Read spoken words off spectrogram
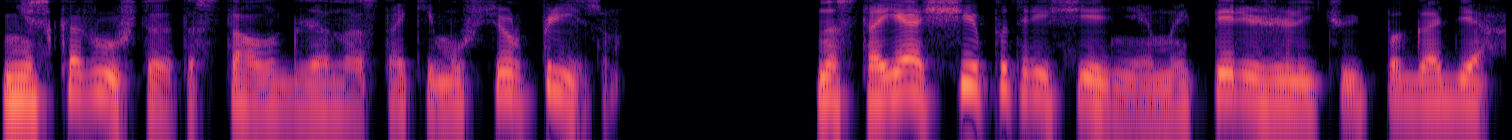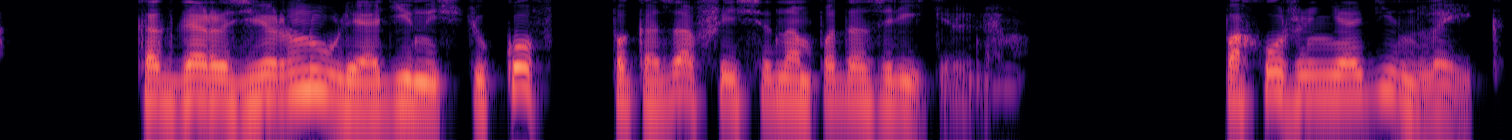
не скажу, что это стало для нас таким уж сюрпризом. Настоящее потрясение мы пережили чуть погодя, когда развернули один из тюков, показавшийся нам подозрительным. Похоже, не один Лейк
